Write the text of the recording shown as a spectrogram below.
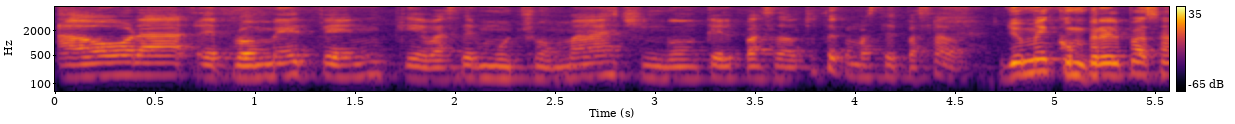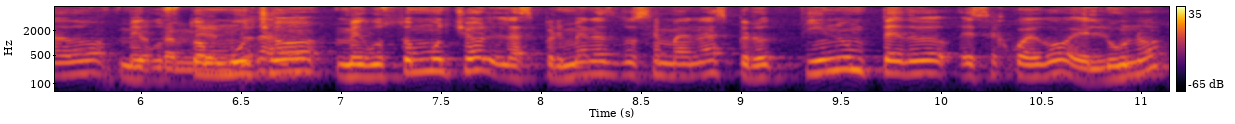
ahora le prometen que va a ser mucho más chingón que el pasado. ¿Tú te compraste el pasado? Yo me compré el pasado, me Yo gustó también. mucho, me gustó mucho las primeras dos semanas, pero tiene un pedo ese juego, el 1,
